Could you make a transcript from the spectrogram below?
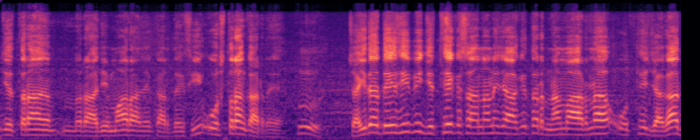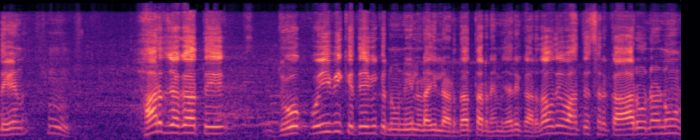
ਜਿਸ ਤਰ੍ਹਾਂ ਰਾਜੇ ਮਹਾਰਾਜੇ ਕਰਦੇ ਸੀ ਉਸ ਤਰ੍ਹਾਂ ਕਰ ਰਹੇ ਆ। ਹੂੰ। ਚਾਹੀਦਾ ਤੇ ਸੀ ਵੀ ਜਿੱਥੇ ਕਿਸਾਨਾਂ ਨੇ ਜਾ ਕੇ ਧਰਨਾ ਮਾਰਨਾ ਉੱਥੇ ਜਗ੍ਹਾ ਦੇਣ। ਹਰ ਜਗ੍ਹਾ ਤੇ ਜੋ ਕੋਈ ਵੀ ਕਿਤੇ ਵੀ ਕਾਨੂੰਨੀ ਲੜਾਈ ਲੜਦਾ ਧਰਨੇ ਮੁਜ਼ਾਹਰੇ ਕਰਦਾ ਉਹਦੇ ਵਾਸਤੇ ਸਰਕਾਰ ਉਹਨਾਂ ਨੂੰ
